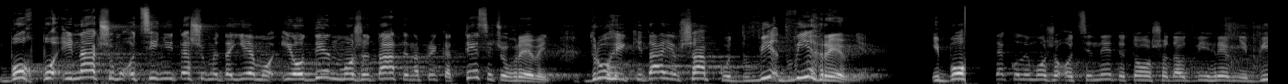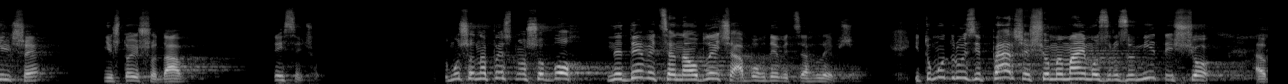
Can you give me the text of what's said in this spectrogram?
Бог по-інакшому оцінює те, що ми даємо. І один може дати, наприклад, тисячу гривень, другий кидає в шапку дві, дві гривні. І Бог деколи може оцінити того, що дав дві гривні більше, ніж той, що дав тисячу. Тому що написано, що Бог не дивиться на обличчя, а Бог дивиться глибше. І тому, друзі, перше, що ми маємо зрозуміти, що е,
